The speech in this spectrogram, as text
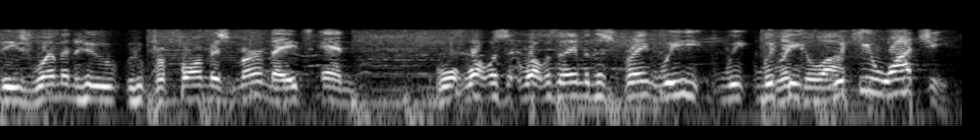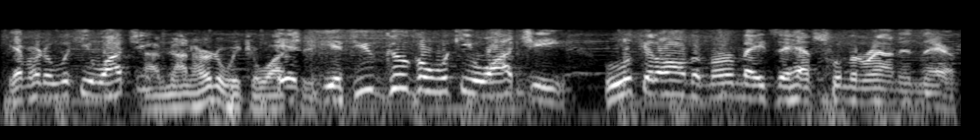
these women who, who perform as mermaids. And what was it, what was the name of the spring? We, we Wiki, Weeki Wachee. You ever heard of Weeki Wachee? I've not heard of Weeki Wachee. If, if you Google Weeki Wachee, look at all the mermaids they have swimming around in there.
